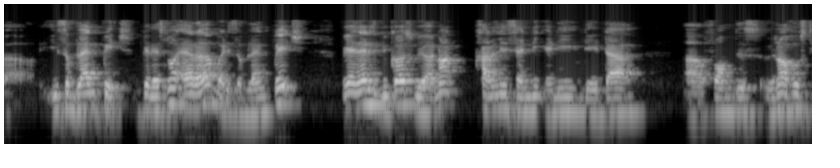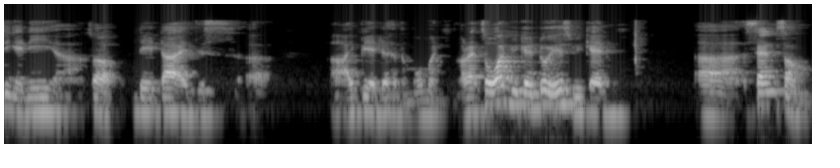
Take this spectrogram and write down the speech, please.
uh, it's a blank page. Okay there's no error but it's a blank page. Okay that is because we are not currently sending any data uh, from this we're not hosting any uh, sort of data at this uh, uh IP address at the moment. Alright so what we can do is we can uh, send some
